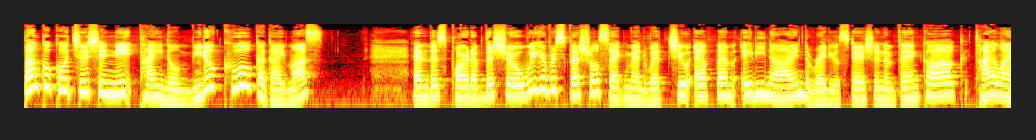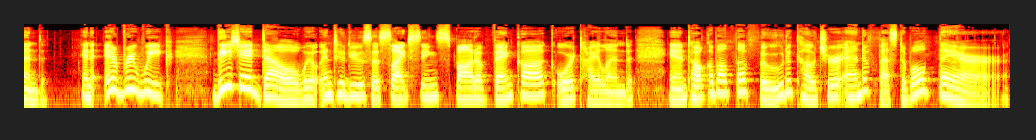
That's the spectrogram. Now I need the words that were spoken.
バンコクを中心にタイの魅力を伺います。In this part of the show, we have a special segment with 2FM89, the radio station in Bangkok, Thailand. And every week, DJ Dao will introduce a sightseeing spot of Bangkok or Thailand and talk about the food, culture, and the festival there.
